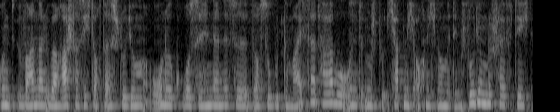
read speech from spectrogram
Und waren dann überrascht, dass ich doch das Studium ohne große Hindernisse doch so gut gemeistert habe. Und ich habe mich auch nicht nur mit dem Studium beschäftigt,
